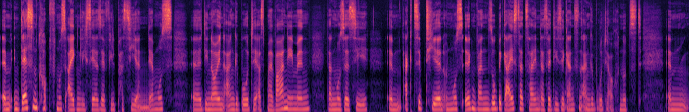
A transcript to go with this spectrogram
ähm, in dessen Kopf muss eigentlich sehr, sehr viel passieren. Der muss äh, die neuen Angebote erstmal wahrnehmen, dann muss er sie ähm, akzeptieren und muss irgendwann so begeistert sein, dass er diese ganzen Angebote auch nutzt. Ähm,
